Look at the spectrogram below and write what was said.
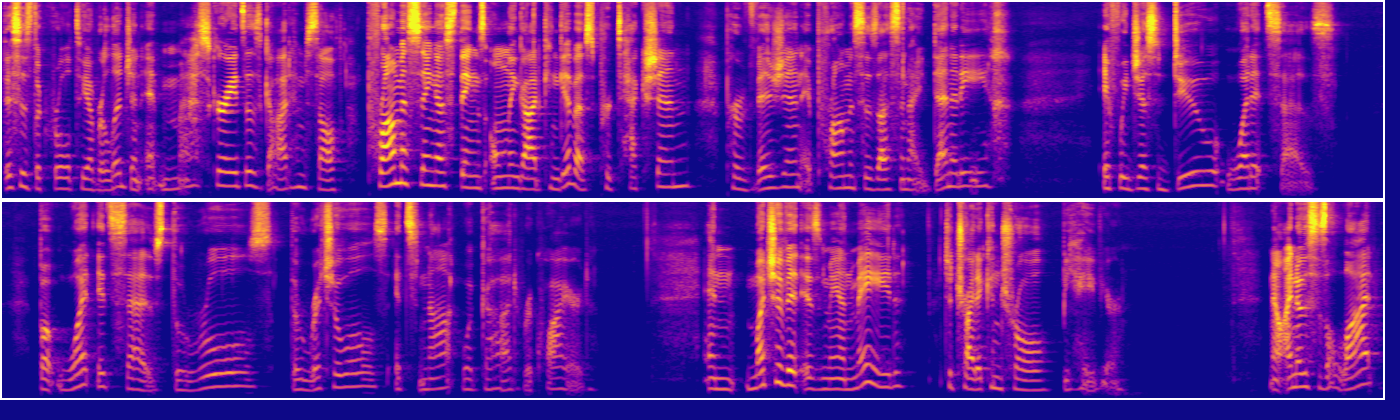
This is the cruelty of religion. It masquerades as God Himself, promising us things only God can give us protection, provision. It promises us an identity if we just do what it says. But what it says, the rules, the rituals, it's not what God required. And much of it is man made to try to control behavior. Now, I know this is a lot,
